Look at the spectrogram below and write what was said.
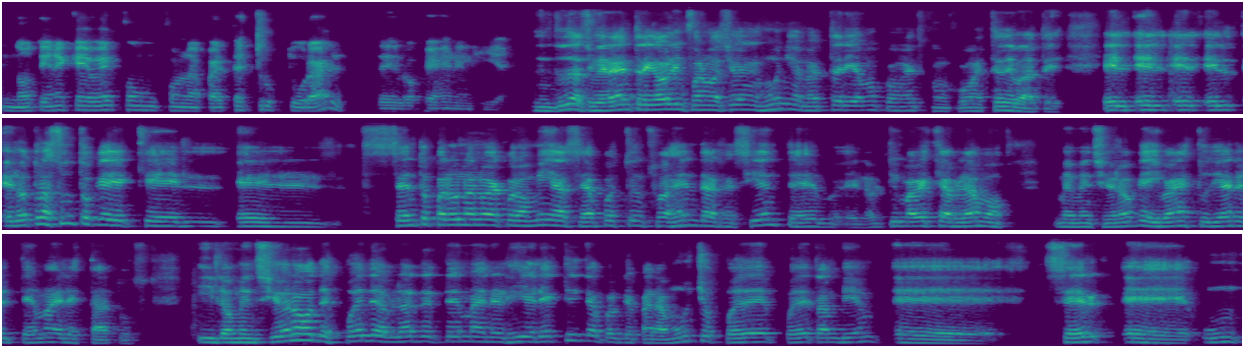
no tiene que ver con, con la parte estructural de lo que es energía. Sin duda, si hubiera entregado la información en junio, no estaríamos con, este, con, con este debate. El, el, el, el, otro asunto que, que el, Centro para una Nueva Economía se ha puesto en su agenda reciente, la última vez que hablamos, me mencionó que iban a estudiar el tema del estatus. Y lo menciono después de hablar del tema de energía eléctrica, porque para muchos puede, puede también eh, ser eh, un,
